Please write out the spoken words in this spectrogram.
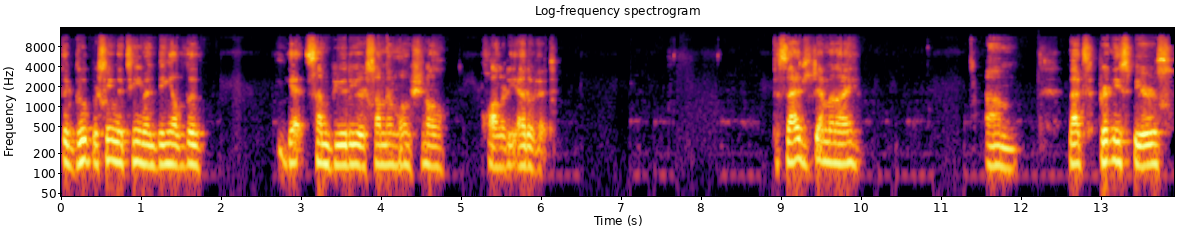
the group or seeing the team and being able to get some beauty or some emotional quality out of it. Besides Gemini, um, that's Britney Spears,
